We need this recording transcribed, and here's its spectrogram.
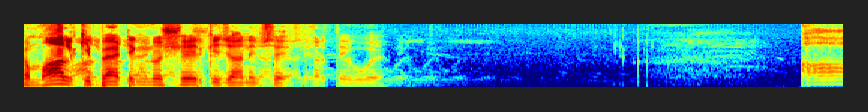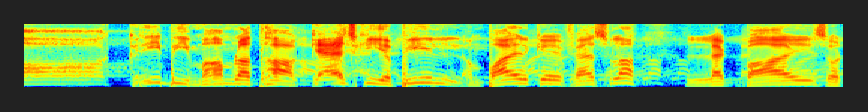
कमाल की बैटिंग नौशेर की जानब से। करते हुए। करीबी मामला था। कैच की अपील अंपायर के फैसला लेग बाइस और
